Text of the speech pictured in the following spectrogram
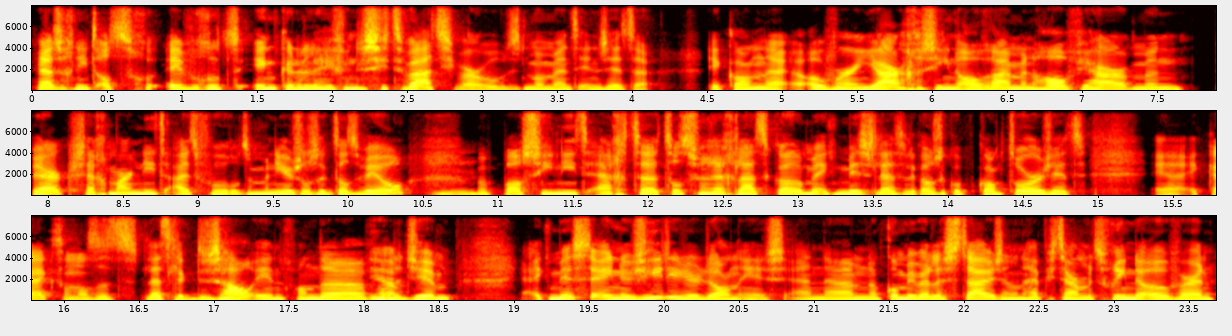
ja, zich niet altijd goed, even goed in kunnen leven in de situatie waar we op dit moment in zitten. Ik kan eh, over een jaar gezien al ruim een half jaar mijn werk zeg maar niet uitvoeren op de manier zoals ik dat wil Mhm. mijn passie niet echt eh, tot zijn recht laten komen. Ik mis letterlijk als ik op kantoor zit. eh, ik kijk dan altijd letterlijk de zaal in van de, van Ja. de gym. Ja, ik mis de energie die er dan is. En ehm, dan kom je wel eens thuis en dan heb je het daar met vrienden over. En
